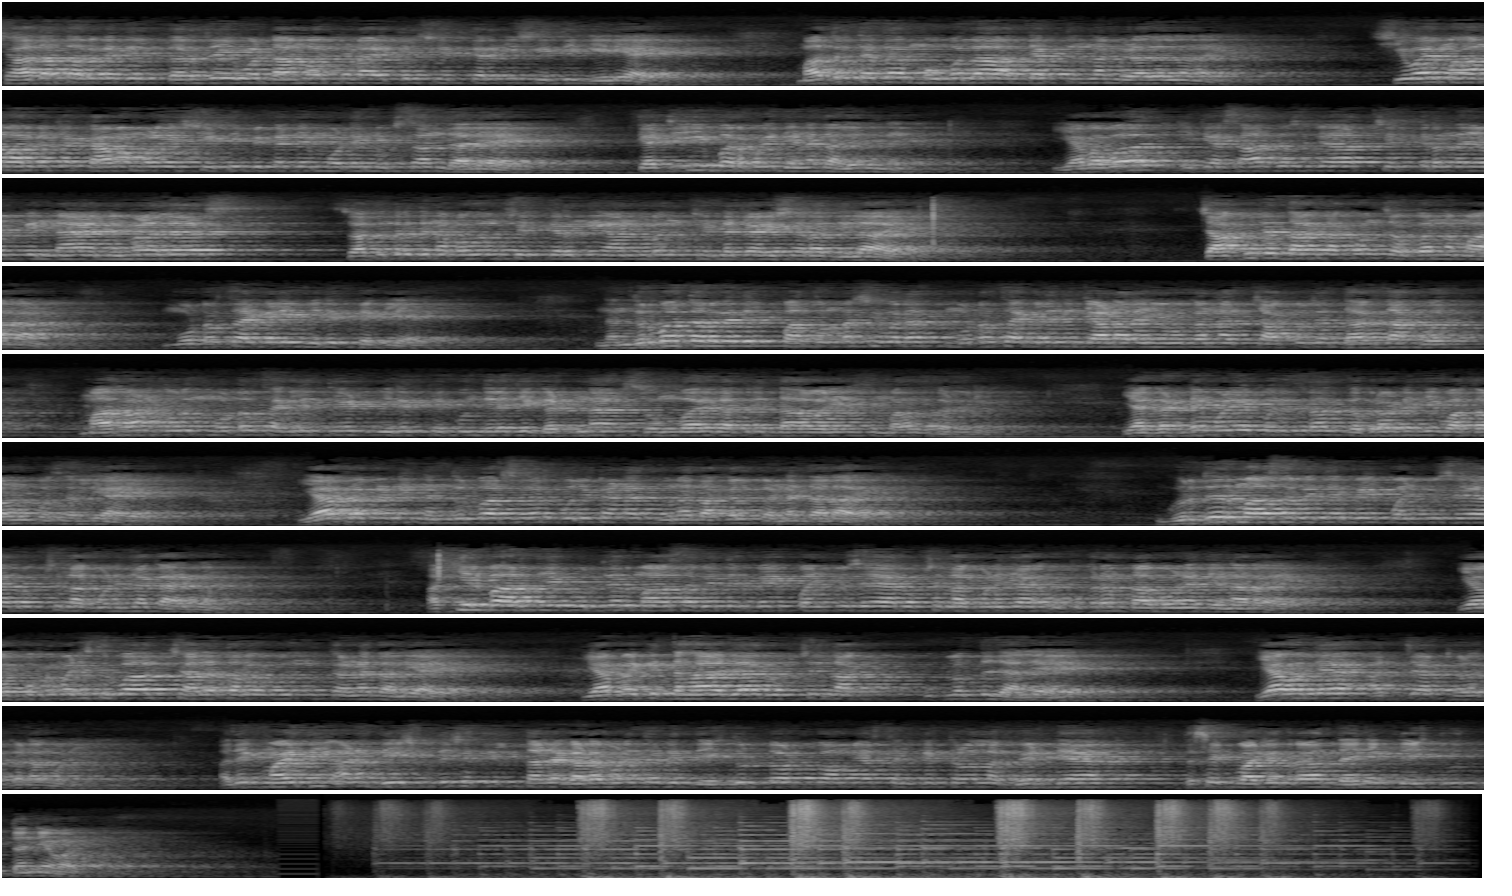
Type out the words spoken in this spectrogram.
शहादा तालुक्यातील कर्जे व डामरखेडा येथील शेतकऱ्यांची शेती गेली आहे. मात्र त्याचा मोबदला अद्याप त्यांना मिळालेला नाही. शिवाय महामार्गाच्या कामामुळे शेती पिकाचे मोठे नुकसान झाले आहे. त्याचीही भरपाई देण्यात आलेली नाही. याबाबत येत्या सात दिवसाच्या शेतकऱ्यांना योग्य न्याय न मिळाल्यास स्वातंत्र्य दिनापासून शेतकऱ्यांनी आंदोलन छेडण्याचा इशारा दिला आहे. चाकूच्या दाग दाखवून चौघांना मारहाण मोटरसायकली विहिरीत फेकल्या नंदुरबार तालुक्यातील पातोंडा शिवारात मोटरसायकलीने जाणाऱ्या युवकांना चाकूच्या धाक दाखवत मारहाण करून मोटरसायकली थेट विहिरीत फेकून दिल्याची घटना सोमवारी रात्री दहा वाजेच्या सुमारास घडली. या घटनेमुळे परिसरात घबराटीचे वातावरण पसरले आहे. या प्रकरणी नंदुरबार शहर पोलीस ठाण्यात गुन्हा दाखल करण्यात आला आहे. गुर्जर महासभेतर्फे पंचवीसव्या वृक्ष लागवडीचा कार्यक्रम. अखिल भारतीय गुर्जर महासभेतर्फे पंचवीसव्या वृक्ष लागवडीचा उपक्रम राबवण्यात येणार आहे. या उपक्रमाची सुरुवात शाळा तालुक्यातून करण्यात आली आहे. यापैकी दहा हजार वृक्ष लाग उपलब्ध झाले आहेत. या होत्या आजच्या ठळक घडामोडी. अधिक माहिती आणि देश विदेशातील ताज्या घडामोडींसाठी देशदूत डॉट कॉम या संकेतस्थळाला भेट द्या. तसेच वाचत राहा दैनिक देशदूत. धन्यवाद.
